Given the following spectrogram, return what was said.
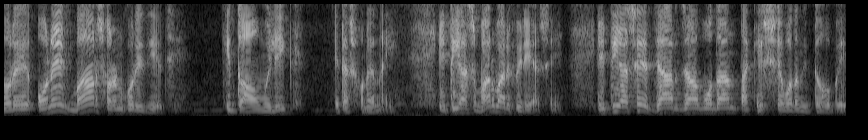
ধরে অনেকবার স্মরণ করে দিয়েছি। কিন্তু আওয়ামী লীগ এটা শোনে নাই। ইতিহাস বারবার ফিরে আসে। ইতিহাসে যার যা অবদান, তাকে সে অবদান দিতে হবে।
